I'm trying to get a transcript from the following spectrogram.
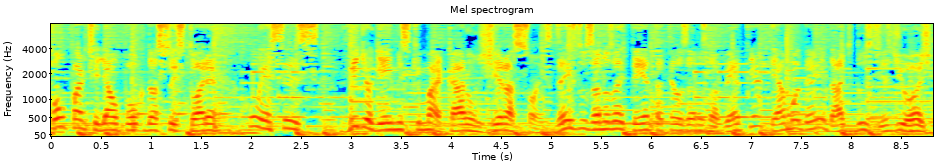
compartilhar um pouco da sua história com esses videogames que marcaram gerações, desde os anos 80 até os anos 90 e até a modernidade dos dias de hoje.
